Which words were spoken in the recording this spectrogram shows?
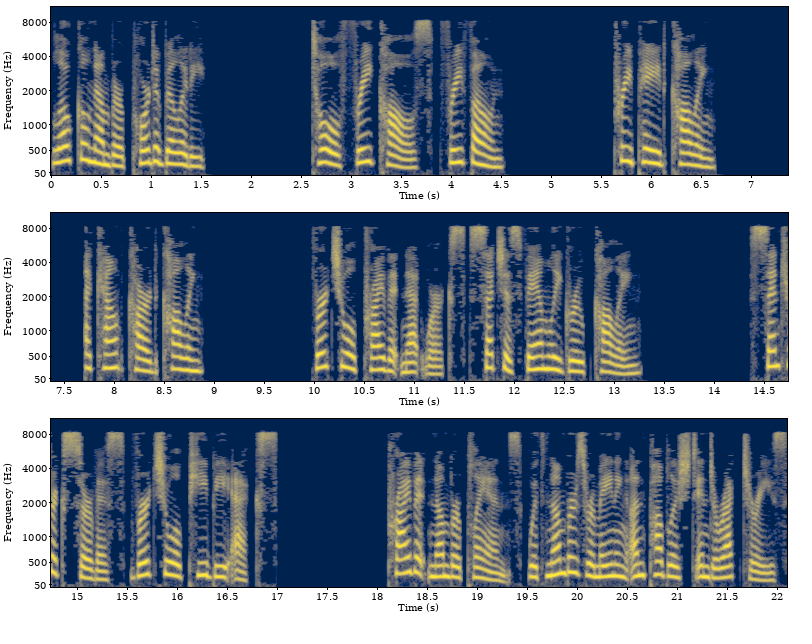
Local number portability. Toll-free calls free phone. Prepaid calling. Account card calling. Virtual private networks such as family group calling. Centrex service virtual PBX Private number plans with numbers remaining unpublished in directories.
